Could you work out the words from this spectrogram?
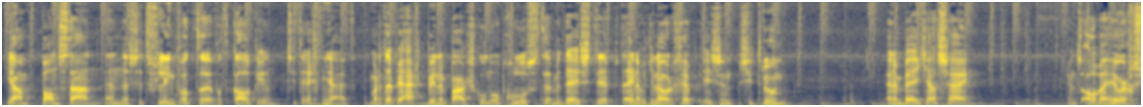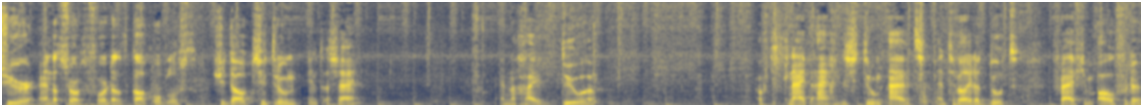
ja, een pan staan en er zit flink wat, uh, wat kalk in. Het ziet er echt niet uit. Maar dat heb je eigenlijk binnen een paar seconden opgelost met deze tip. Het enige wat je nodig hebt is een citroen en een beetje azijn. En het is allebei heel erg zuur en dat zorgt ervoor dat het kalk oplost. Dus je doopt citroen in het azijn. En dan ga je duwen. Of je knijpt eigenlijk de citroen uit. En terwijl je dat doet, wrijf je hem over de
